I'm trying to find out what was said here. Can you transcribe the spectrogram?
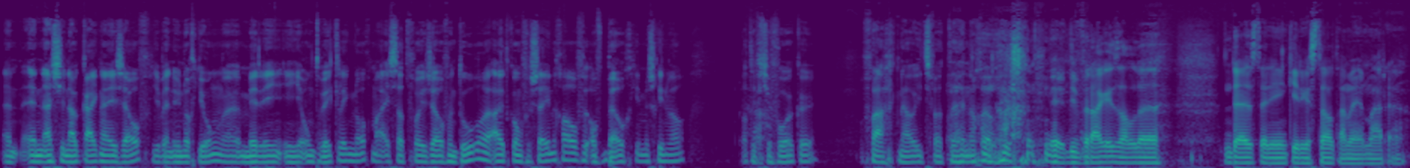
En, en als je nou kijkt naar jezelf, je bent nu nog jong, eh, midden in, in je ontwikkeling nog. Maar is dat voor jezelf een doel? Uitkomen voor Senegal of, of België misschien wel? Wat is je voorkeur? Of vraag ik nou iets wat eh, nog wel is? nee, die vraag is al duizend en één keer gesteld aan mij, maar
